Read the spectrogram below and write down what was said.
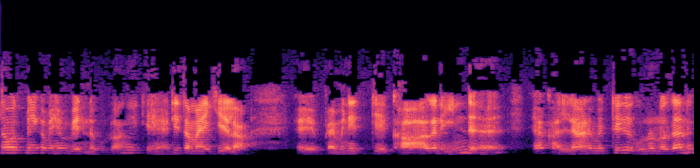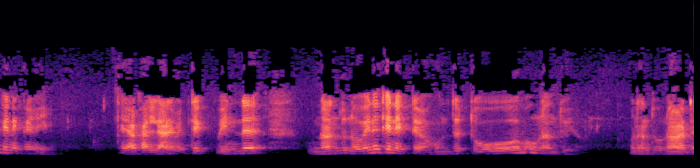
නමුත් මේක මෙහෙම වෙන්න පුළුවන්. ඒක හැටි තමයි කියලා ඒ පැමිණිච්චේ කාගෙන ඉඳ එයා කල්යාණ මිත්‍රයේ ගුණ නොදන්න කෙනෙක් නෙවෙයි. එයා කල්යාණ මිත්‍රෙක් වෙන්න උනන්දු නොවන කෙනෙක්ට හොඳටම උනන්දු වෙනවා. උනන්දු වුණාට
